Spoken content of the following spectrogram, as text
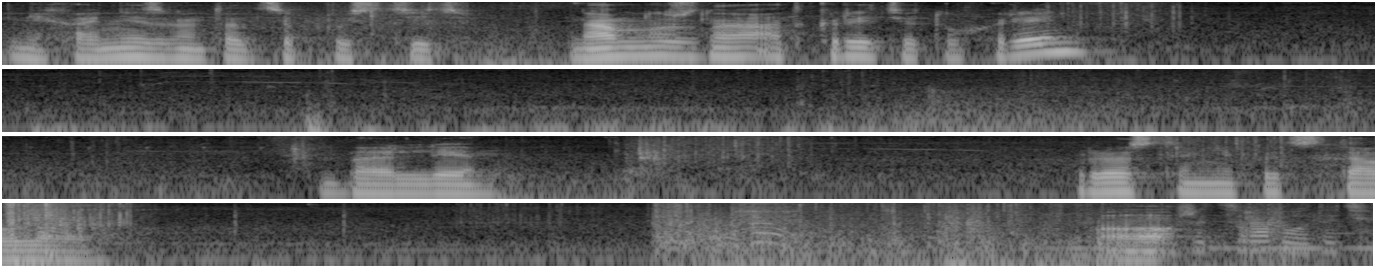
Механизм этот запустить. Нам нужно открыть эту хрень. Блин. Просто не представляю. Может сработать.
